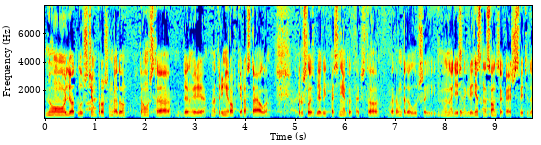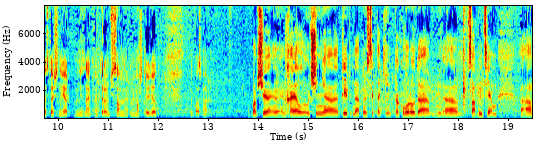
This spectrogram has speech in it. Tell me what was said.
Ну, лед лучше, чем в прошлом году, потому что в Денвере на тренировке растаял он, пришлось бегать по снегу, так что в этом году лучше. И, ну, надеюсь, на Единственное, солнце, конечно, светит достаточно ярко. Не знаю, там вторым часом, наверное, может, уйдет. Ну, посмотрим. Вообще НХЛ очень э, трепетно относится к таким, такого рода э, событиям. Э,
